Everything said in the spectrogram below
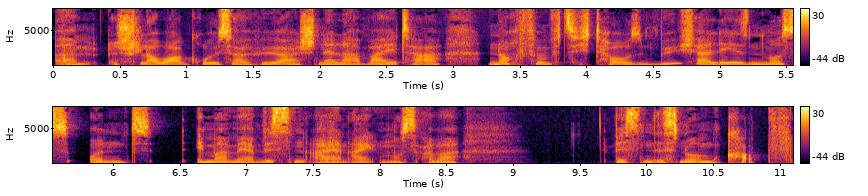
ähm, schlauer, größer, höher, schneller, weiter, noch 50.000 Bücher lesen muss und immer mehr Wissen eineignen muss. Aber Wissen ist nur im Kopf.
